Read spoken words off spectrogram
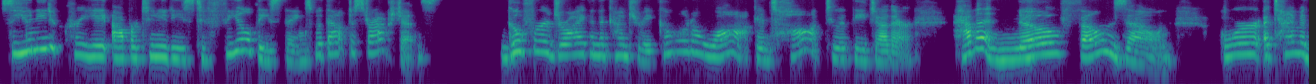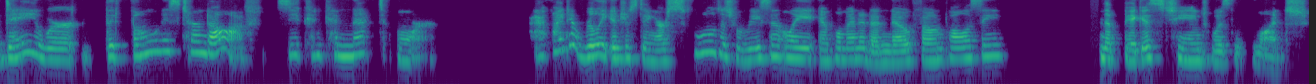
So you need to create opportunities to feel these things without distractions. Go for a drive in the country, go on a walk and talk to each other. Have a no phone zone or a time of day where the phone is turned off so you can connect more. I find it really interesting. Our school just recently implemented a no phone policy. The biggest change was lunch.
